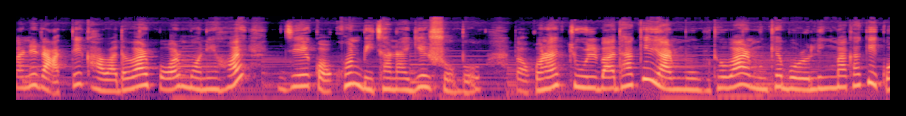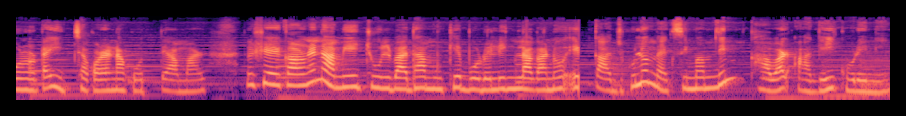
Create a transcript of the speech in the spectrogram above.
মানে রাতে খাওয়া দাওয়ার পর মনে হয় যে কখন বিছানায় গিয়ে শোবো। তখন আর চুল বাঁধা কি আর মুখ ধোয়া আর মুখে বোরলিং মাখা কি কোনোটাই ইচ্ছা করে না করতে আমার। তো সেই কারণে না আমি এই চুল বাঁধা, মুখে বোরলিং লাগানো এই কাজগুলো ম্যাক্সিমাম দিন খাওয়ার আগেই করে নিই।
